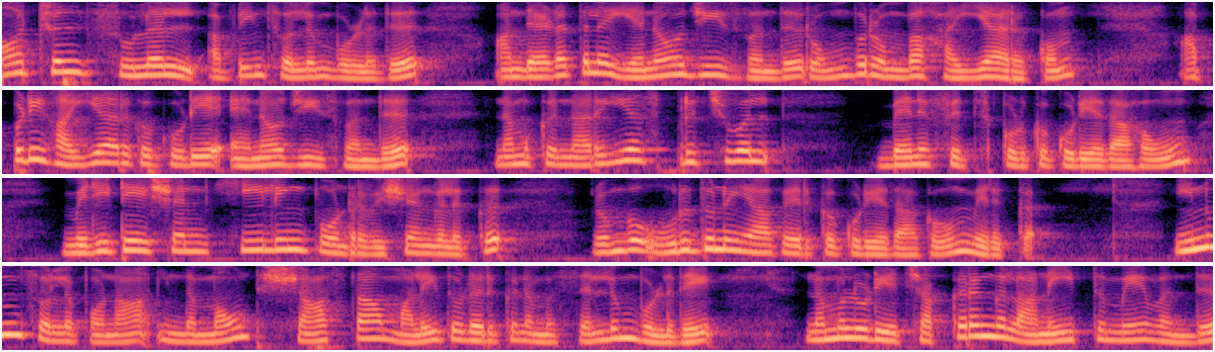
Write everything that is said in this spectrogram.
ஆற்றல் சுழல் அப்படின்னு சொல்லும் பொழுது அந்த இடத்துல எனர்ஜிஸ் வந்து ரொம்ப ரொம்ப ஹையாக இருக்கும். அப்படி ஹையாக இருக்கக்கூடிய எனர்ஜிஸ் வந்து நமக்கு நிறைய ஸ்பிரிச்சுவல் பெனிஃபிட்ஸ் கொடுக்கக்கூடியதாகவும் மெடிடேஷன் ஹீலிங் போன்ற விஷயங்களுக்கு ரொம்ப உறுதுணையாக இருக்கக்கூடியதாகவும் இருக்குது இன்னும் சொல்லப்போனால் இந்த மவுண்ட் ஷாஸ்தா மலைத்தொடருக்கு நம்ம செல்லும் பொழுதே நம்மளுடைய சக்கரங்கள் அனைத்துமே வந்து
